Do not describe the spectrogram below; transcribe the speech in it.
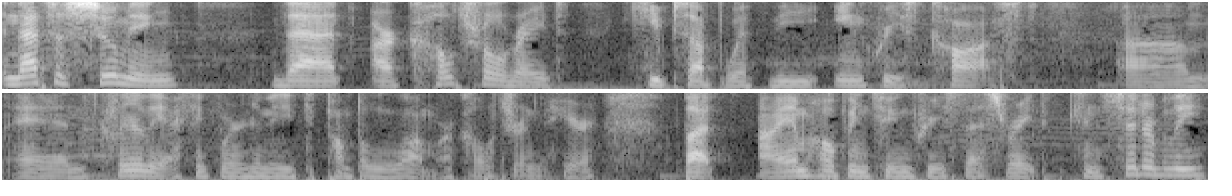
and that's assuming that our cultural rate keeps up with the increased cost. Um, and clearly, I think we're going to need to pump a lot more culture into here. But I am hoping to increase this rate considerably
